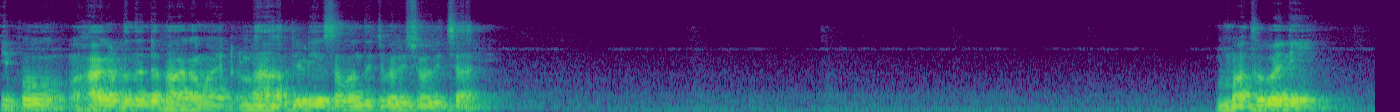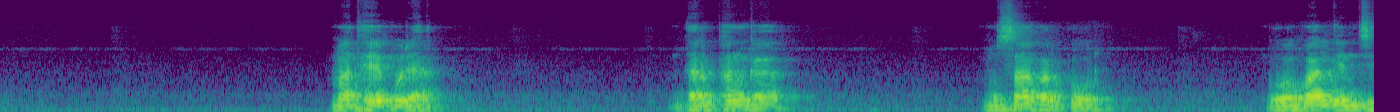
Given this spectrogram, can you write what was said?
ഇപ്പോൾ മഹാഗഠബന്ധന്റെ ഭാഗമായിട്ടുള്ള ആർ ജെ ഡിയെ സംബന്ധിച്ച് പരിശോധിച്ചാൽ മധുബനി మధేపుర దర్భంగా ముసాఫర్పూర్ గోపాల్గంజ్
